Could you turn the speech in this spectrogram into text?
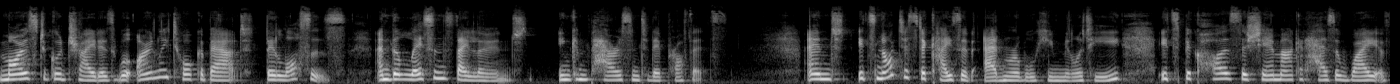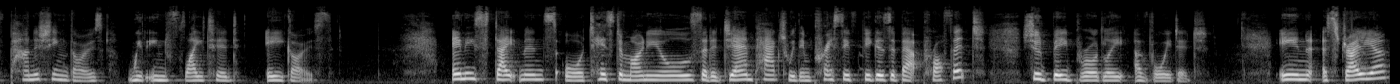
most good traders will only talk about their losses and the lessons they learned in comparison to their profits. And it's not just a case of admirable humility, it's because the share market has a way of punishing those with inflated egos. Any statements or testimonials that are jam packed with impressive figures about profit should be broadly avoided. In Australia,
